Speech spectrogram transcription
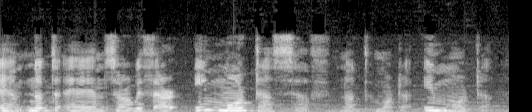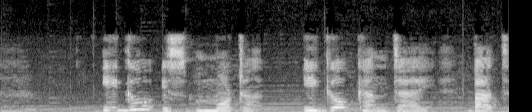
um, not um, sorry with our immortal self, not mortal, immortal. Ego is mortal. Ego can die, but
